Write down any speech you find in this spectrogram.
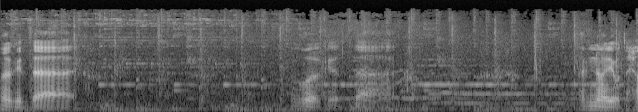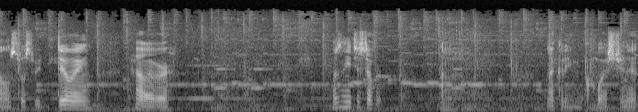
Look at that. Look at that. I have no idea what the hell I'm supposed to be doing. However, wasn't he just over? Oh, not gonna even question it.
